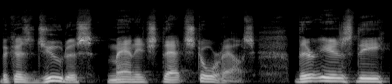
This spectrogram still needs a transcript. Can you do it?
because Judas managed that storehouse. There is the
